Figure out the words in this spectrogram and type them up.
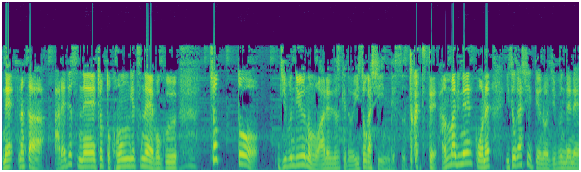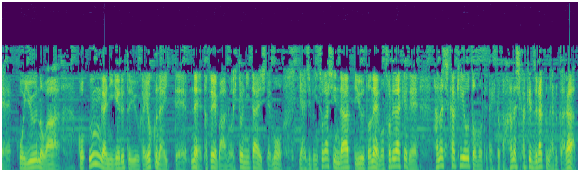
ね、なんか、あれですね、ちょっと今月ね、僕、ちょっと、自分で言うのもあれですけど、忙しいんですとか言って、あんまりね、こうね、忙しいっていうのを自分でね、こう言うのは、こう、運が逃げるというか良くないって、ね、例えばあの人に対しても、いや、自分忙しいんだって言うとね、もうそれだけで話しかけようと思ってた人が話しかけづらくなるから、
